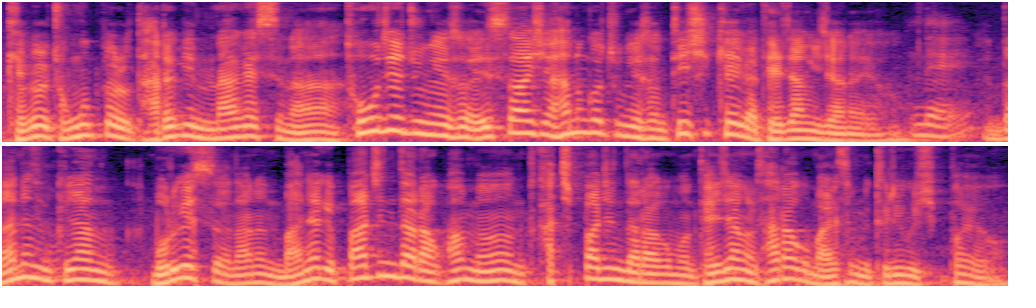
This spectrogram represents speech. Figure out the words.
개별 종목별로 다르기는 하겠으나 소재 중에서 SIC 하는 것 중에서는 TCK가 대장이잖아요 네. 나는 그냥 모르겠어요. 나는 만약에 빠진다라고 하면 같이 빠진다라고 하면 대장을 사라고 말씀을 드리고 싶어요.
